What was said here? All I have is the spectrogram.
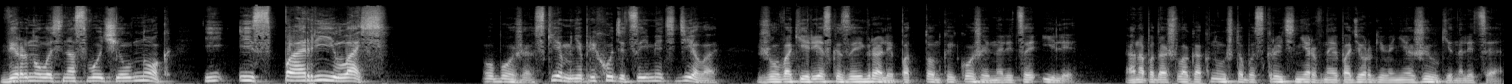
вернулась на свой челнок и испарилась. О боже, с кем мне приходится иметь дело? Желваки резко заиграли под тонкой кожей на лице Или. Она подошла к окну, чтобы скрыть нервное подергивание жилки на лице.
